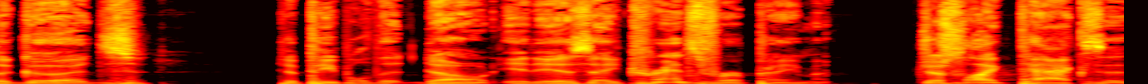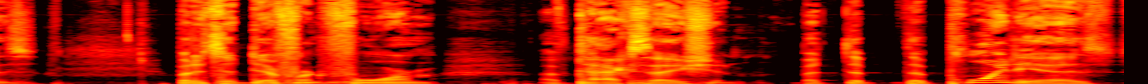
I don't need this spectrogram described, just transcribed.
the goods to people that don't. It is a transfer payment, just like taxes, but it's a different form of taxation. But the, the point is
